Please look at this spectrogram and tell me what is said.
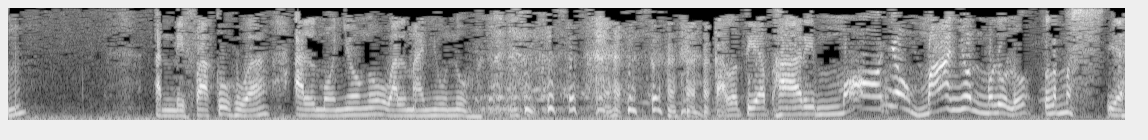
Hmm? An-nifaku huwa al-monyongo wal manyunu. Kalau tiap hari monyong, manyun melulu, lemes ya.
